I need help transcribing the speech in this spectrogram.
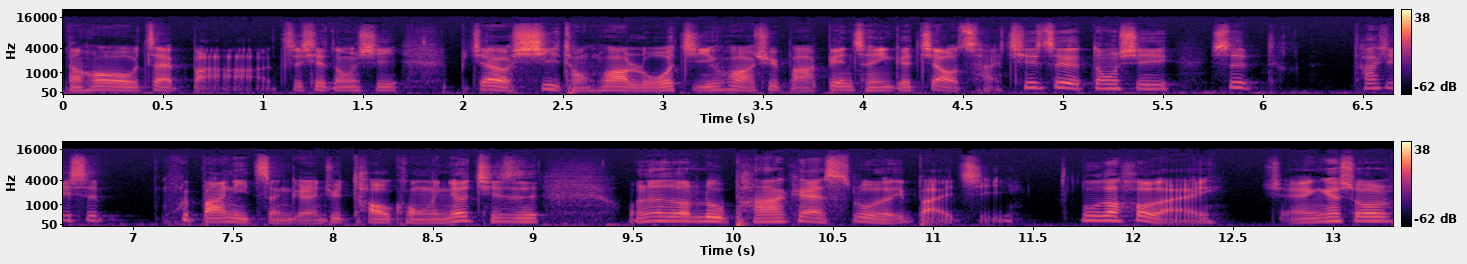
然后再把这些东西比较有系统化、逻辑化去把它编成一个教材。其实这个东西是它其实会把你整个人去掏空。你说，其实我那时候录 Podcast 录了一百集，录到后来。应该说，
